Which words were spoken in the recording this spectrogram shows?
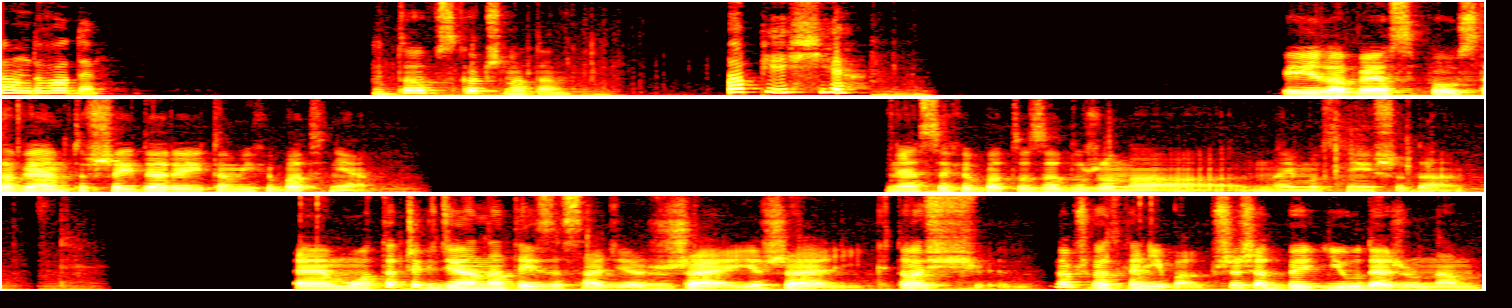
Wpadam do wody. No to wskocz na tam. Topię się. Chwila, bo ja sobie poustawiałem te shadery i to mi chyba tnie. Ja sobie chyba to za dużo na najmocniejsze dałem. E, młoteczek działa na tej zasadzie, że jeżeli ktoś, na przykład kanibal, przyszedłby i uderzył nam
